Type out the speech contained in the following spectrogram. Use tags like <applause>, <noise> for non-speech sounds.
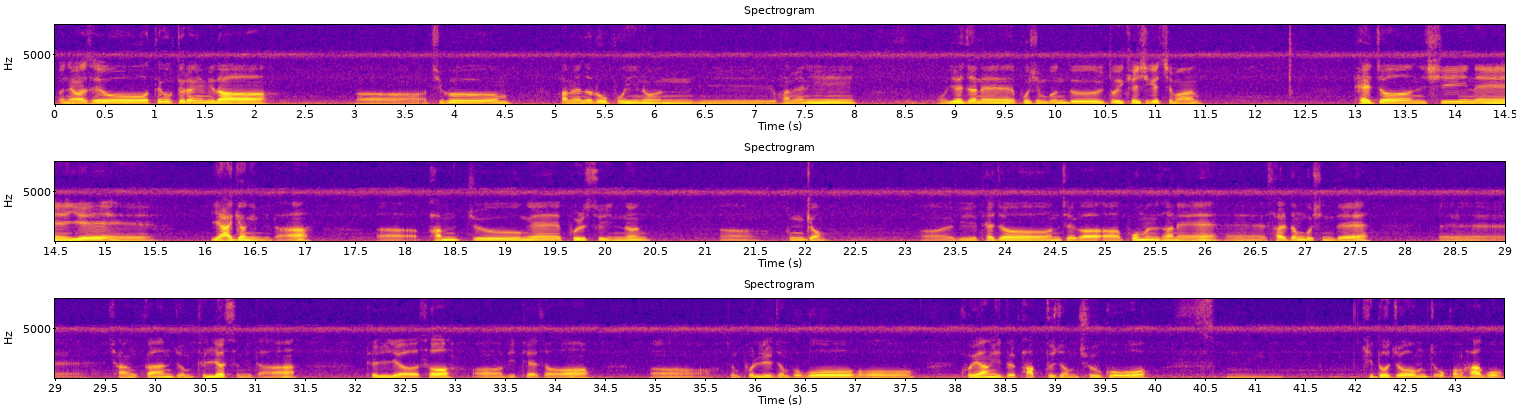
안녕하세요. 태국도령입니다. 아, 지금 화면으로 보이는 이 화면이 어, 예전에 보신 분들도 계시겠지만 대전 시내의 야경입니다. 아, 밤중에 볼 수 있는 어, 풍경. 어, 여기 대전 제가 아, 보문산에 에, 살던 곳인데 에, 잠깐 좀 들렸습니다. 들려서 어, 밑에서 어, 좀 볼일 좀 보고 어, 고양이들 밥도 좀 주고 음, 기도 좀 조금 하고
